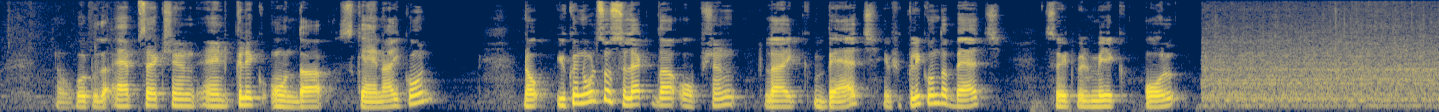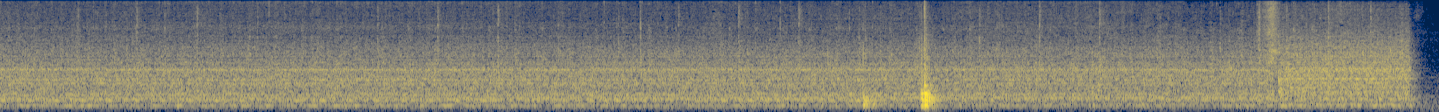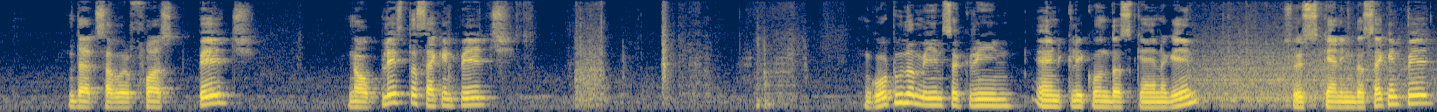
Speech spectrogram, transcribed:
Now go to the app section and click on the scan icon. Now you can also select the option like batch. If you click on the batch so it will make all that's our first page. Now place the second page. Go to the main screen and click on the scan again. So it's scanning the second page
